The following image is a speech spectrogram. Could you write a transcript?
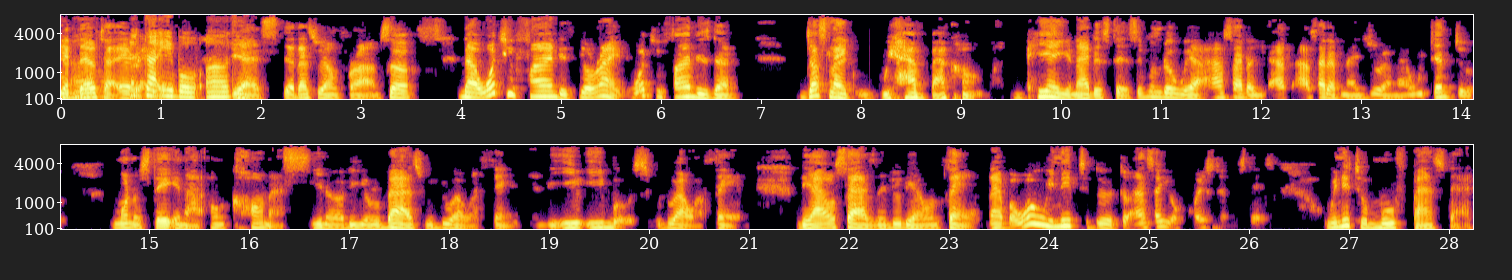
Yeah, oh, Delta oh, area. Delta Igbo. Oh, okay. Yes, yeah, that's where I'm from. So now, what you find is you're right. What you find is that just like we have back home here in the United States, even though we are outside of outside of Nigeria now, we tend to want to stay in our own corners. You know, the Yorubas we do our thing, And the Igbos we do our thing, the Hausas they do their own thing. Now, but what we need to do to answer your question is this: we need to move past that.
